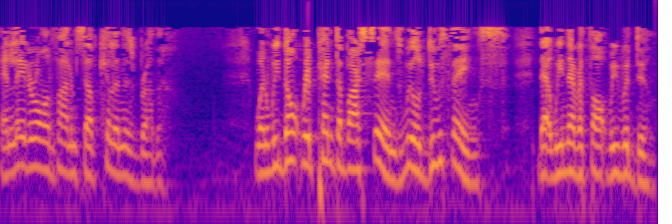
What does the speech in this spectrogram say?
And later on found himself killing his brother. When we don't repent of our sins, we'll do things that we never thought we would do.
